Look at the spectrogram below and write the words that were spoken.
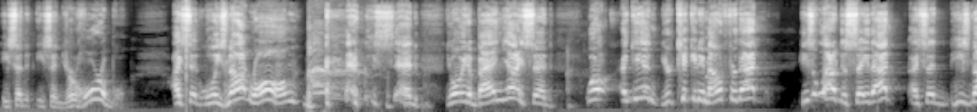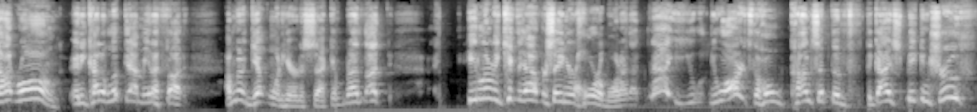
"He said he said you're horrible." I said, "Well, he's not wrong." and he said, "You want me to bang you?" I said, "Well, again, you're kicking him out for that. He's allowed to say that." I said, "He's not wrong." And he kind of looked at me, and I thought, "I'm going to get one here in a second. But I thought he literally kicked it out for saying you're horrible, and I thought, "No, you you are." It's the whole concept of the guy speaking truth.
